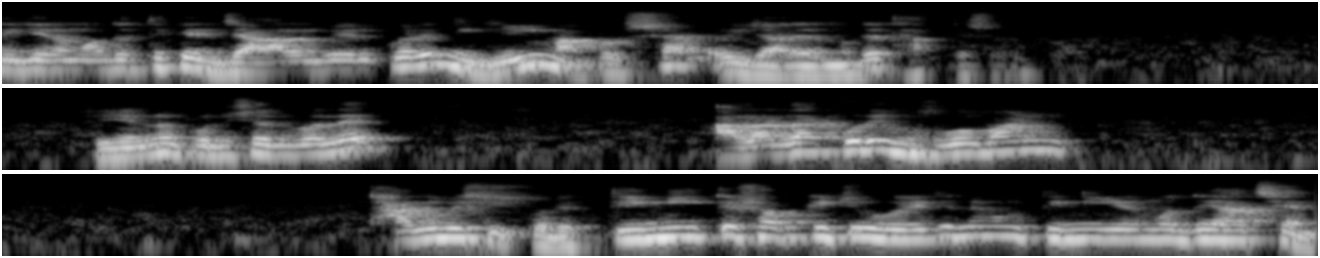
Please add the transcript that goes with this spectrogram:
নিজের মধ্যে থেকে জাল বের করে নিজেই মাকড়সা ওই জালের মধ্যে থাকতে শুরু করে। সেই জন্য পরিষদ বলে, আলাদা করে ভগবান থাকবে কি করে? তিনি তো সবকিছু হয়েছেন এবং তিনি এর মধ্যে আছেন।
